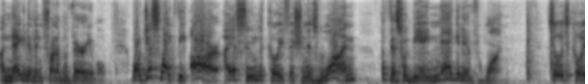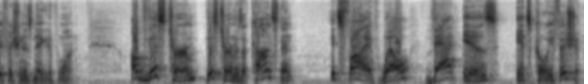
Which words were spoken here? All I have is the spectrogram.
a negative in front of a variable? Well, just like the r, I assume the coefficient is 1, but this would be a negative 1. So its coefficient is negative 1. Of this term, this term is a constant. It's 5. Well, that is its coefficient.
